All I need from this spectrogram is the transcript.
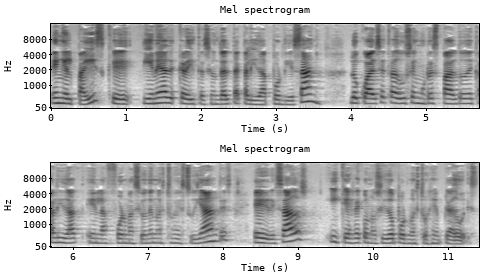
en el país que tiene acreditación de alta calidad por 10 años, lo cual se traduce en un respaldo de calidad en la formación de nuestros estudiantes, egresados y que es reconocido por nuestros empleadores.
